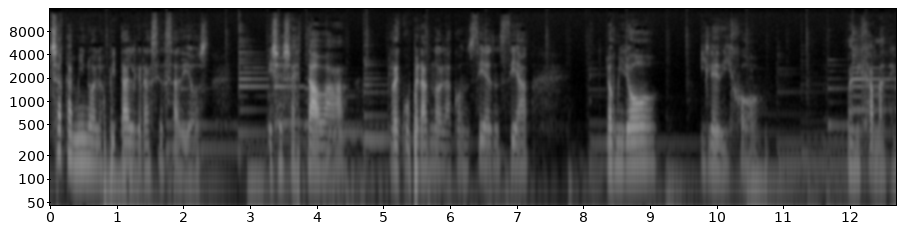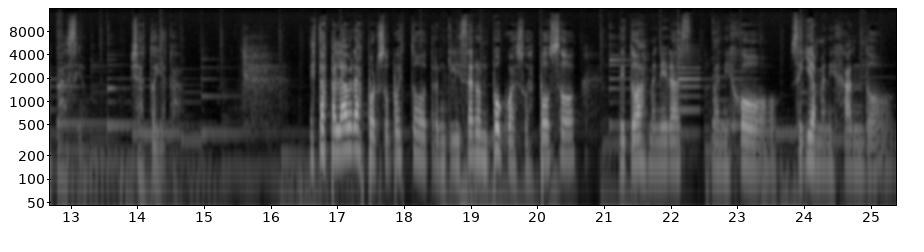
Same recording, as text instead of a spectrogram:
Ya camino al hospital, gracias a Dios. Ella ya estaba recuperando la conciencia. Lo miró y le dijo, maneja más despacio, ya estoy acá. Estas palabras, por supuesto, tranquilizaron poco a su esposo. De todas maneras, manejó, seguía manejando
